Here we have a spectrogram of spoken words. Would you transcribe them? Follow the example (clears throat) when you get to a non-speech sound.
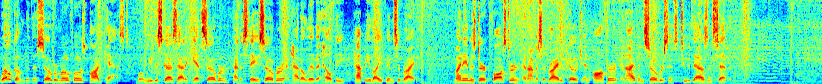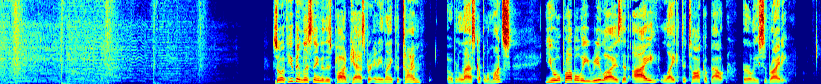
Welcome to the Sober Mofos podcast, where we discuss how to get sober, how to stay sober, and how to live a healthy, happy life in sobriety. My name is Dirk Foster, and I'm a sobriety coach and author, and I've been sober since 2007. So, if you've been listening to this podcast for any length of time over the last couple of months, you will probably realize that I like to talk about early sobriety.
